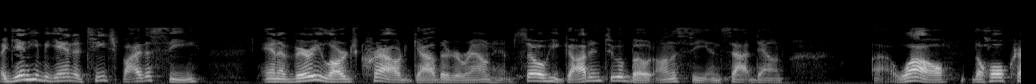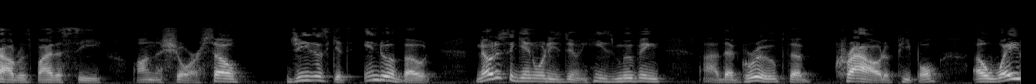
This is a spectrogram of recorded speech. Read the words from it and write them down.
Again, he began to teach by the sea, and a very large crowd gathered around him. So he got into a boat on the sea and sat down, uh, while the whole crowd was by the sea on the shore. So Jesus gets into a boat. Notice again what he's doing. He's moving uh, the group, the crowd of people, away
